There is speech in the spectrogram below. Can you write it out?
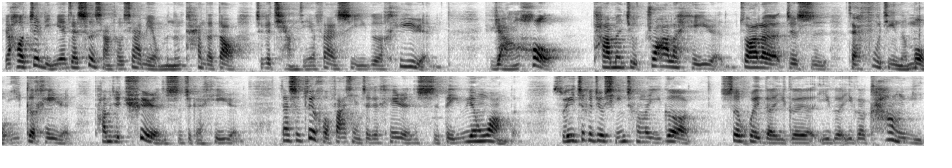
然后这里面在摄像头下面，我们能看得到这个抢劫犯是一个黑人，然后。他们就抓了黑人，抓了就是在附近的某一个黑人，他们就确认是这个黑人，但是最后发现这个黑人是被冤枉的，所以这个就形成了一个社会的一个一个一个抗议，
